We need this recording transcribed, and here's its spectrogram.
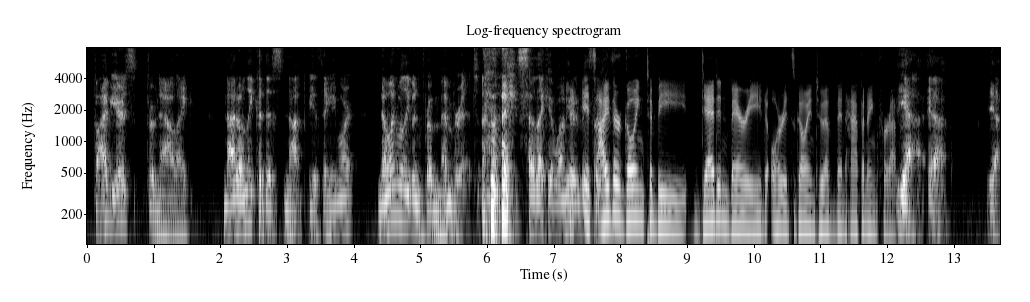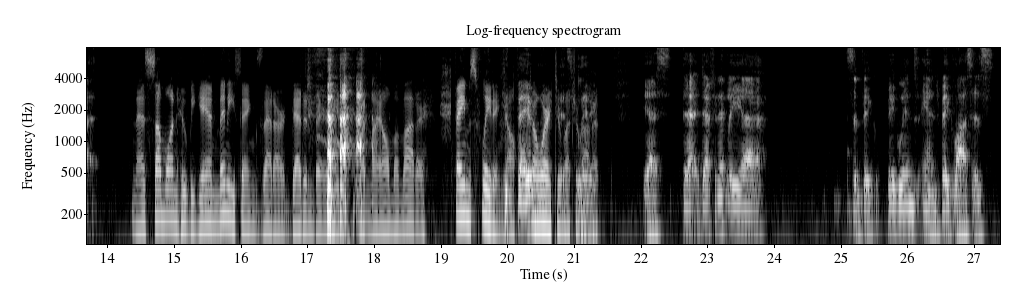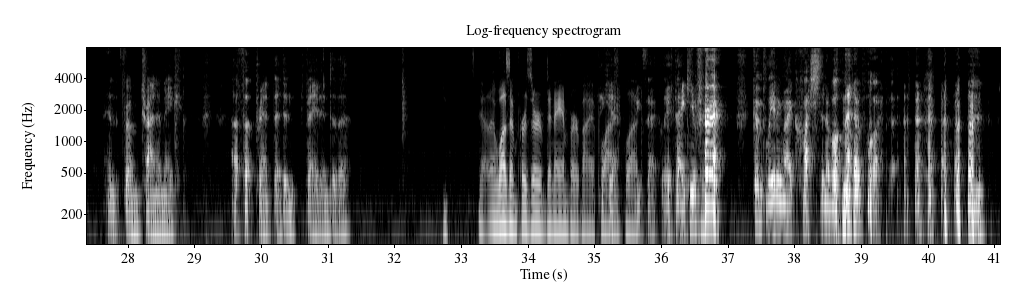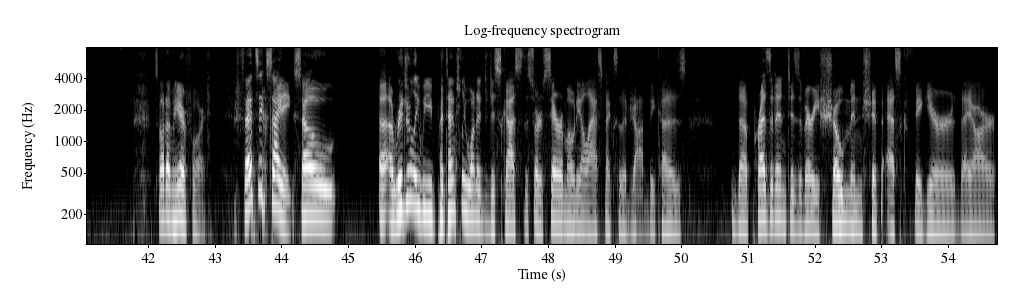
five years from now, like, not only could this not be a thing anymore, no one will even remember it. like, so like it won't even. Be It's something- either going to be dead and buried or it's going to have been happening forever. Yeah, yeah, yeah. And as someone who began many things that are dead and buried at my alma mater, fame's fleeting, y'all. Fame Don't worry too much about it. Yes, de- definitely. Uh, some big big wins and big losses, in, from trying to make a footprint that didn't fade into the Yeah, it wasn't preserved in amber by a flash yeah, flood. Exactly. Thank you for completing my questionable metaphor. That's what I'm here for. So that's exciting. So uh, originally we potentially wanted to discuss the sort of ceremonial aspects of the job because the president is a very showmanship esque figure. They are,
